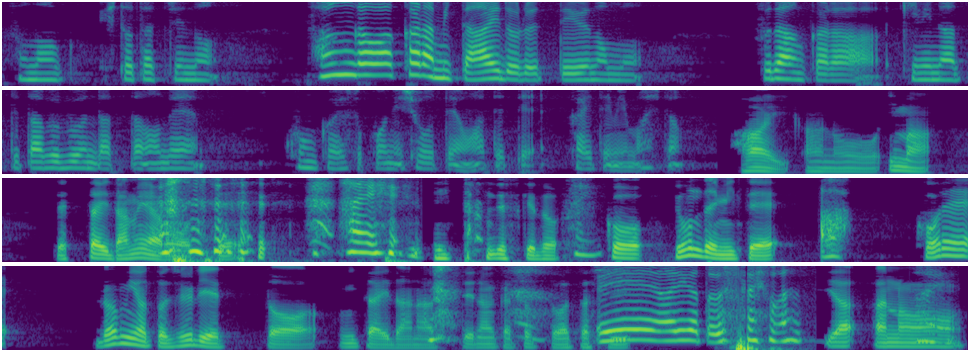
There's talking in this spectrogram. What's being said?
その人たちの、ファン側から見たアイドルっていうのも、普段から気になってた部分だったので、今回そこに焦点を当てて書いてみました。はい。あの、今、絶対ダメやろって はい。言ったんですけど、はい、こう、読んでみて、あ、これ、ロミオとジュリエットみたいだなって、なんかちょっと私。ええー、ありがとうございます。いや、あの、はい、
